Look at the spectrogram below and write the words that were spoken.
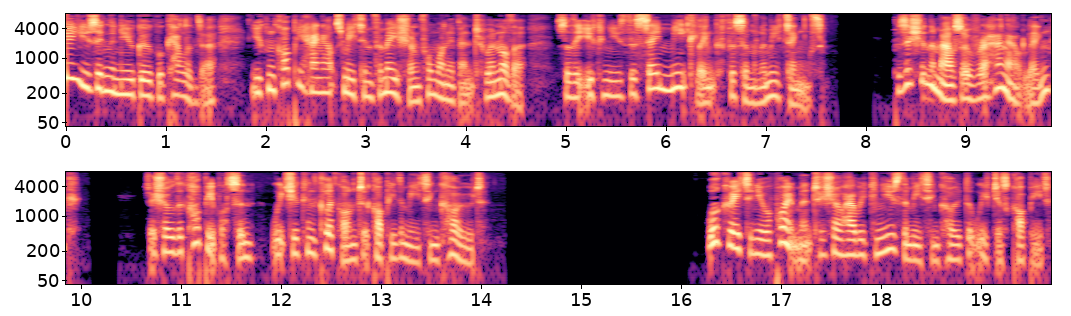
you're using the new Google Calendar, you can copy Hangouts Meet information from one event to another so that you can use the same Meet link for similar meetings. Position the mouse over a Hangout link to show the Copy button, which you can click on to copy the meeting code. We'll create a new appointment to show how we can use the meeting code that we've just copied.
